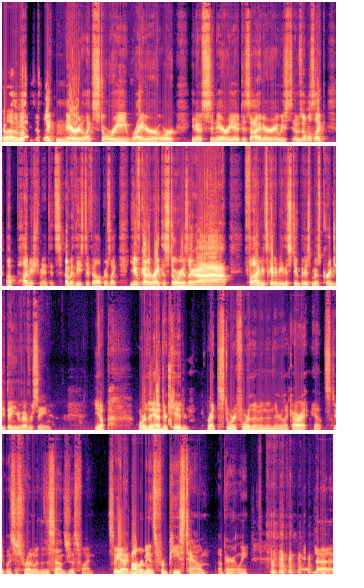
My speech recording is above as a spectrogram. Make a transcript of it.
It was um, almost yeah. just like narrative, like story writer or you know scenario designer. It was it was almost like a punishment at some of these developers. Like you've got to write the story. It's like ah, fine. It's going to be the stupidest, most cringy thing you've ever seen. Yep. Or they had their kid write the story for them, and then they were like, "All right, yeah, let's do, let's just run with it. This sounds just fine." So yeah, right. Bomberman's from Peace Town, apparently. and, uh,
